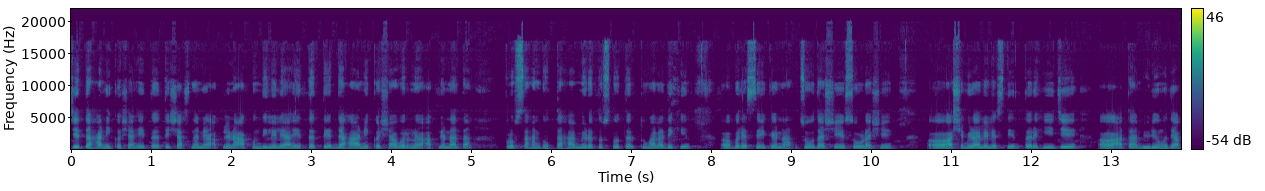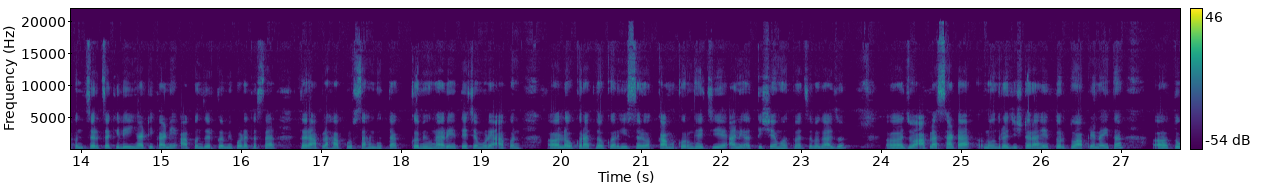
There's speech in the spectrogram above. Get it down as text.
जे दहा निकष आहेत तर ते शासनाने आपल्याला आखून दिलेले आहेत. तर ते दहा निकषावरनं आपल्याला आता प्रोत्साहन भत्ता हा मिळत असतो. तर तुम्हाला देखील बऱ्याच सेविकांना चौदाशे सोळाशे असे मिळालेले असतील. तर ही जे आता व्हिडिओमध्ये आपण चर्चा केली ह्या ठिकाणी आपण जर कमी पडत असाल तर आपला हा प्रोत्साहन भत्ता कमी होणार आहे. त्याच्यामुळे आपण लवकरात लवकर ही सर्व कामं करून घ्यायची आहे. आणि अतिशय महत्त्वाचं बघा अजून जो आपला साठा नोंद रजिस्टर आहे तर तो आपल्याला इथं तो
